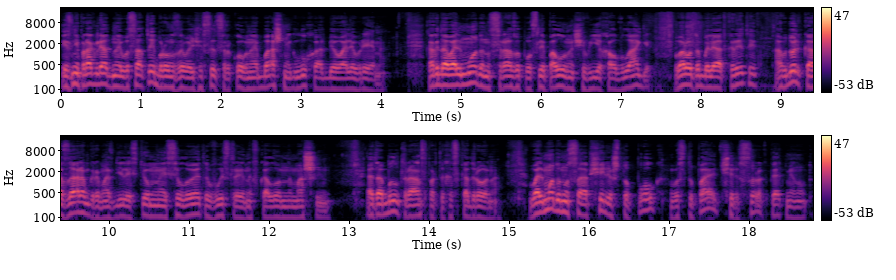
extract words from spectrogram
Из непроглядной высоты бронзовые часы церковной башни глухо отбивали время. Когда Вальмоден сразу после полуночи въехал в лагерь, ворота были открыты, а вдоль казарм громоздились темные силуэты выстроенных в колонны машин. Это был транспорт их эскадрона. Вальмодену сообщили, что полк выступает через 45 минут.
